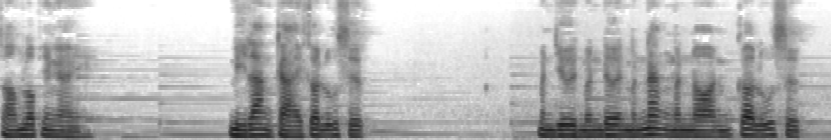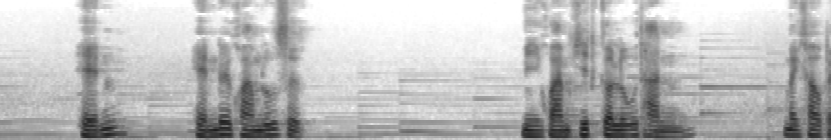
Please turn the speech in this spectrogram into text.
ซ้อมลบยังไง มีร่างกายก็รู้สึก มันยืนมันเดินมันนั่งมันนอนก็รู้สึก เห็น เห็นด้วยความรู้สึก มีความคิดก็รู้ทัน ไม่เข้าไป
